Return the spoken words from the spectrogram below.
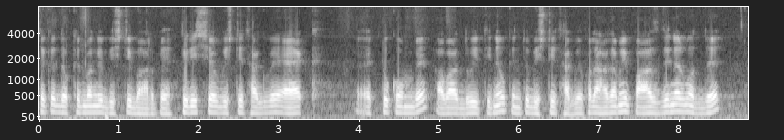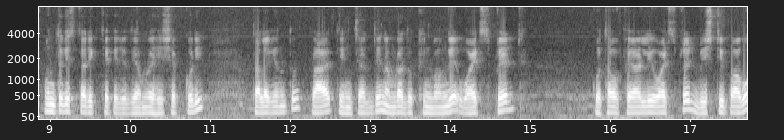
থেকে দক্ষিণবঙ্গে বৃষ্টি বাড়বে। তিরিশেও বৃষ্টি থাকবে, এক, একটু কমবে, আবার দুই, তিনেও কিন্তু বৃষ্টি থাকবে। ফলে আগামী পাঁচ দিনের মধ্যে উনত্রিশ তারিখ থেকে যদি আমরা হিসেব করি, তাহলে কিন্তু প্রায় তিন, চার দিন আমরা দক্ষিণবঙ্গে হোয়াইট স্প্রেড কোথাও ফেয়ারলি হোয়াইট স্প্রেড বৃষ্টি পাবো।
